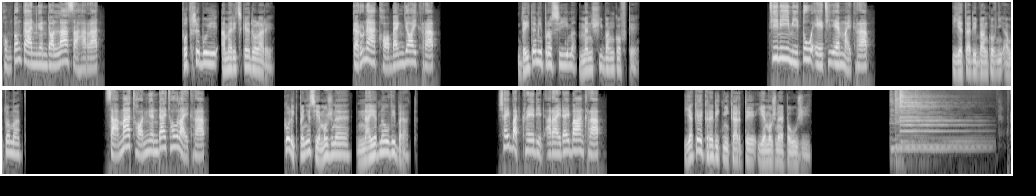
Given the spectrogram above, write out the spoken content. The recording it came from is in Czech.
ผมต้องการเงินดอลลาร์สหรัฐ Potřebuji americké dolary. กรุณาขอแบงค์ย่อยครับ Dejte mi prosím menší bankovky. ที่นี่มีตู้ ATM ไหมครับ Je tady bankovní automat? สามารถถอนเงินได้เท่าไหร่ครับ Kolik peněz je možné najednou vybrat? ใช้บัตรเครดิตอะไรได้บ้างครับ Jaké kreditní karty je možné použít?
